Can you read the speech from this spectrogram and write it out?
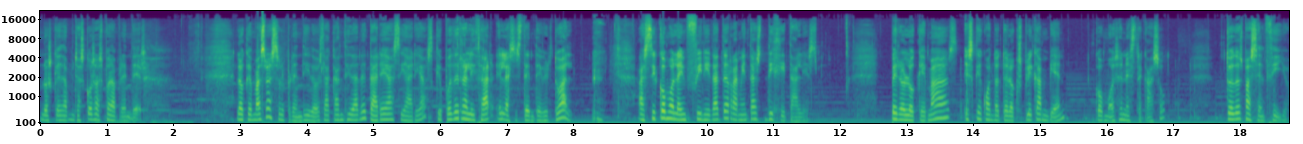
nos quedan muchas cosas por aprender. Lo que más me ha sorprendido es la cantidad de tareas diarias que puede realizar el asistente virtual, así como la infinidad de herramientas digitales. Pero lo que más es que cuando te lo explican bien, como es en este caso, todo es más sencillo.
